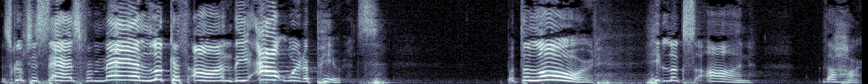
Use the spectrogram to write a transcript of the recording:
The scripture says, For man looketh on the outward appearance, but the Lord, he looks on the heart.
